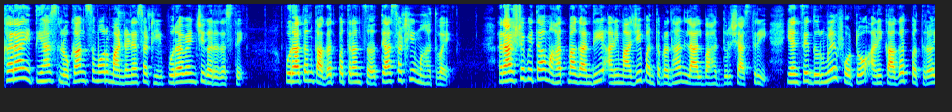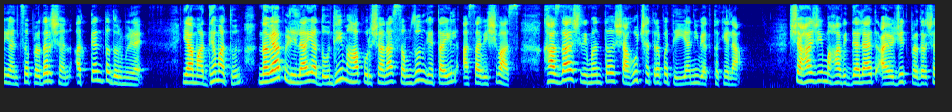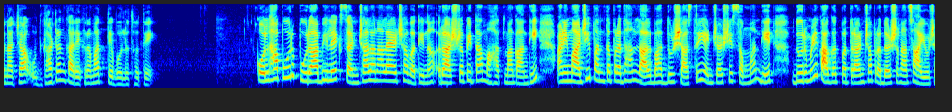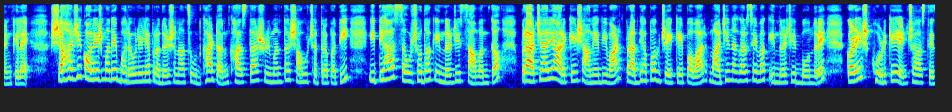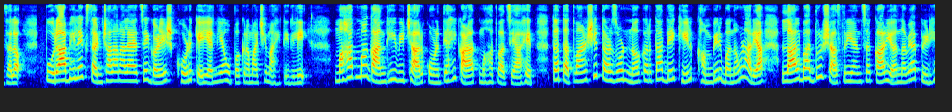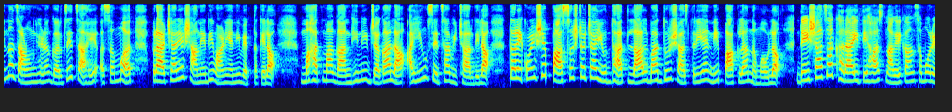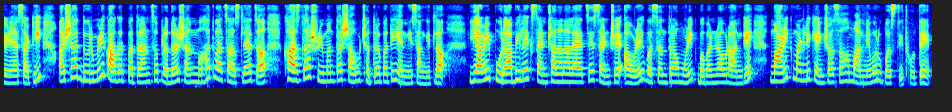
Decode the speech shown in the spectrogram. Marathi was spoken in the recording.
खरा इतिहास लोकांसमोर मांडण्यासाठी पुराव्यांची गरज असते. पुरातन कागदपत्रांचं त्यासाठी महत्त्व आहे. राष्ट्रपिता महात्मा गांधी आणि माजी पंतप्रधान लाल बहादूर शास्त्री यांचे दुर्मिळ फोटो आणि कागदपत्र यांचं प्रदर्शन अत्यंत दुर्मिळ आहे. या माध्यमातून नव्या पिढीला या दोन्ही महापुरुषांना समजून घेता येईल असा विश्वास खासदार श्रीमंत शाहू छत्रपती यांनी व्यक्त केला. शहाजी महाविद्यालयात आयोजित प्रदर्शनाच्या उद्घाटन कार्यक्रमात ते बोलत होते. कोल्हापूर पुराभिलेख संचालनालयाच्या वतीनं राष्ट्रपिता महात्मा गांधी आणि माजी पंतप्रधान लालबहादूर शास्त्री यांच्याशी संबंधित दुर्मिळ कागदपत्रांच्या प्रदर्शनाचं आयोजन केलंय. शहाजी कॉलेजमध्ये भरवलेल्या प्रदर्शनाचं उद्घाटन खासदार श्रीमंत शाहू छत्रपती इतिहास संशोधक इंद्रजित सावंत प्राचार्य आर के शाने दिवाण प्राध्यापक जे के पवार माजी नगरसेवक इंद्रजित बोंद्रे गणेश खोडके यांच्या हस्ते झालं. पुराभिलेख संचालनालयाचे गणेश खोडके यांनी या उपक्रमाची माहिती दिली. महात्मा गांधी गांधी विचार कोणत्याही काळात महत्त्वाचे आहेत. तर तत्वांशी तडजोड न करता देखील खंबीर बनवणाऱ्या लालबहादूर शास्त्री यांचं कार्य नव्या पिढीनं जाणून घेणं गरजेचं आहे असं मत प्राचार्य शाने दिवाण यांनी व्यक्त केलं. महात्मा गांधींनी जगाला अहिंसेचा विचार दिला. तर एकोणीसशे पासष्टच्या युद्धात लालबहादूर शास्त्री यांनी पाकला नमवलं. देशाचा खरा इतिहास नागरिकांसमोर येण्यासाठी अशा दुर्मिळ कागदपत्रांचं प्रदर्शन महत्वाचं असल्याचं खासदार श्रीमंत शाहू छत्रपती यांनी सांगितलं. यावेळी अभिलेख संचालनालयाचे संजय आवळे वसंतराव मुळीक बबनराव रानगे माणिक मंडलिक यांच्यासह मान्यवर उपस्थित होते.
